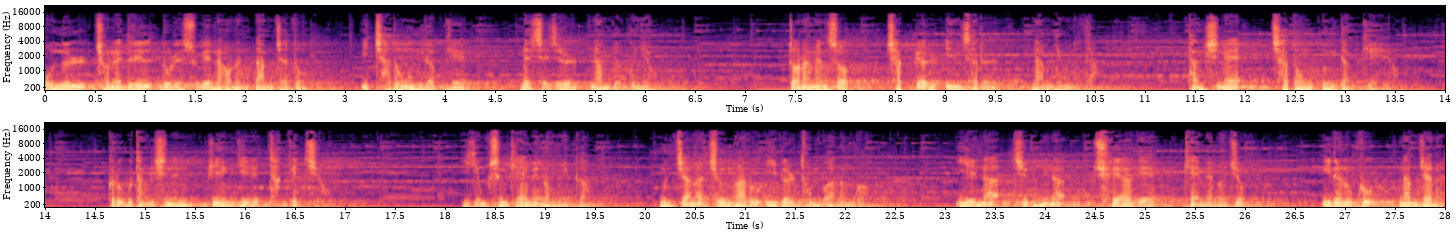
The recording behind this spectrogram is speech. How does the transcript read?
오늘 전해드릴 노래 속에 나오는 남자도 이 자동 응답기에 메시지를 남겼군요. 떠나면서 작별 인사를 남깁니다. 당신의 자동 응답기예요. 그리고 당신은 비행기에 탔겠죠. 이게 무슨 개매너입니까? 문자나 전화로 이별 통보하는 거. 예나 지금이나 최악의 개매너죠. 이래놓고 남자는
